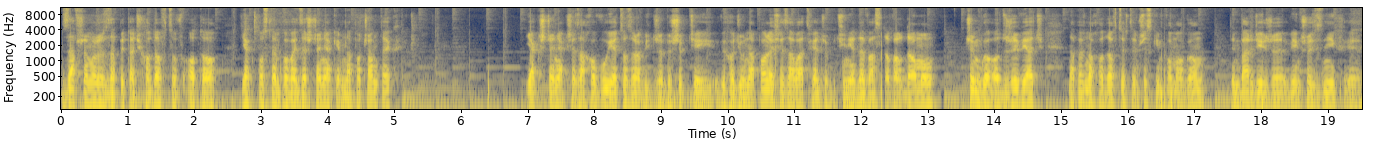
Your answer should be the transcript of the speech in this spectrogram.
zawsze możesz zapytać hodowców o to, jak postępować ze szczeniakiem na początek, jak szczeniak się zachowuje, co zrobić, żeby szybciej wychodził na pole się załatwiać, żeby ci nie dewastował domu, czym go odżywiać. Na pewno hodowcy w tym wszystkim pomogą, tym bardziej, że większość z nich y,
